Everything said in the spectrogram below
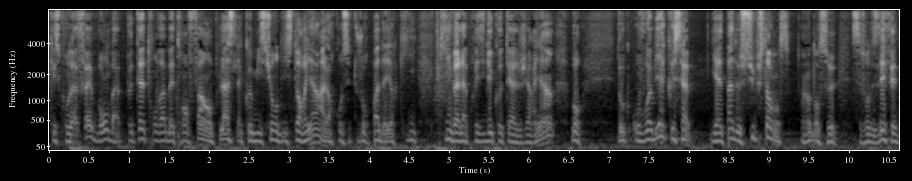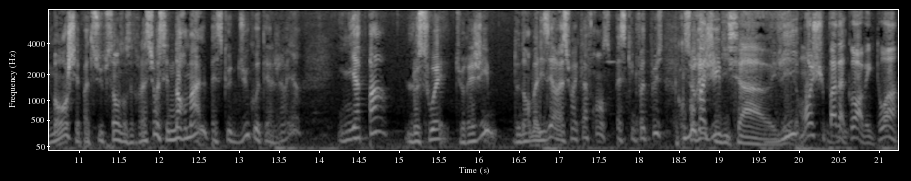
Qu'est-ce qu'on a fait? Bon, bah, peut-être on va mettre enfin en place la commission d'historiens, alors qu'on ne sait toujours pas d'ailleurs qui, qui va la présider côté algérien. Bon. Donc on voit bien que ça, il n'y a pas de substance hein, dans ce. Ce sont des effets de manche. Il n'y a pas de substance dans cette relation et c'est normal parce que du côté algérien, il n'y a pas le souhait du régime de normaliser les relations avec la France. Parce qu'une fois de plus, ce Pourquoi tu régime dis ça euh, vit- Moi, je suis pas d'accord avec toi.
